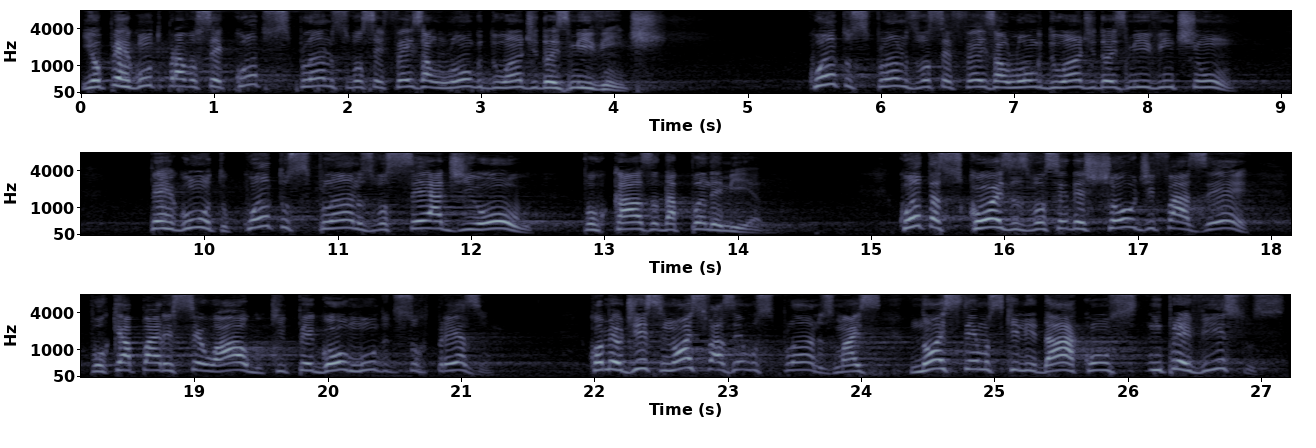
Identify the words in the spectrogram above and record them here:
E eu pergunto para você, quantos planos você fez ao longo do ano de 2020? Quantos planos você fez ao longo do ano de 2021? Pergunto, quantos planos você adiou por causa da pandemia? Quantas coisas você deixou de fazer porque apareceu algo que pegou o mundo de surpresa? Como eu disse, nós fazemos planos, mas nós temos que lidar com os imprevistos,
